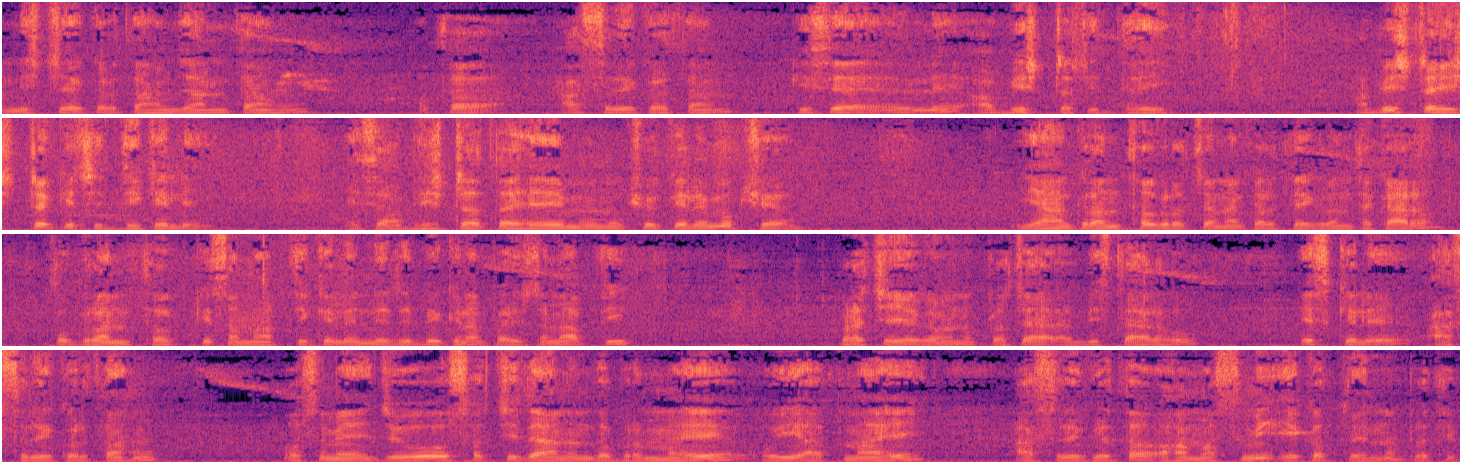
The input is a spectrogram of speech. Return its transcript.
निश्चय करता हूँ, जानता हूँ अथवा आश्रय करता हूँ। किसे लिए अभिष्ट सिद्ध है। अभिष्ट इष्ट की सिद्धि के लिए। ऐसे अभिष्ट तो है मुमुक्षु के लिए मुख्य। यहाँ ग्रंथ रचना करते ग्रंथकार। तो ग्रंथ की समाप्ति के लिए निर्विघ्न परिसमाप्ति, प्रचय गमन प्रचार विस्तार हो। इसके लिए आश्रय करता हूँ। उसमें जो सच्चिदानंद ब्रह्म है, वही आत्मा है। आश्रय करता अहम अस्मी एकत्व न प्रति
